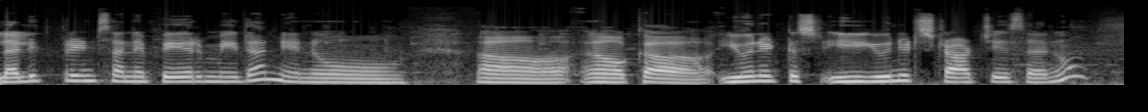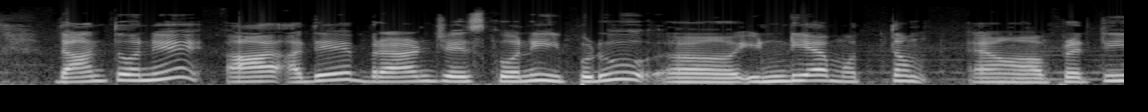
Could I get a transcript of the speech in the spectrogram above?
లలిత్ ప్రింట్స్ అనే పేరు మీద నేను ఒక యూనిట్ ఈ యూనిట్ స్టార్ట్ చేశాను. దాంతోనే అదే బ్రాండ్ చేసుకొని ఇప్పుడు ఇండియా మొత్తం ప్రతి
